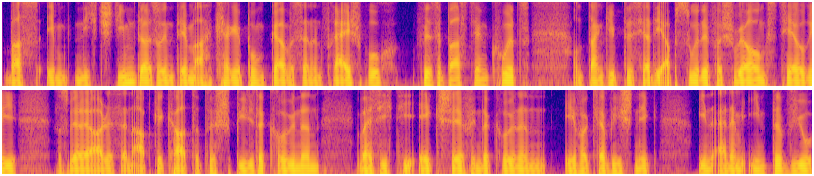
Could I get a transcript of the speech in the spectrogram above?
was eben nicht stimmt. Also in dem Anklagepunkt gab es einen Freispruch für Sebastian Kurz. Und dann gibt es ja die absurde Verschwörungstheorie, das wäre alles ein abgekartetes Spiel der Grünen, weil sich die Ex-Chefin der Grünen, Eva Klawischnik, in einem Interview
